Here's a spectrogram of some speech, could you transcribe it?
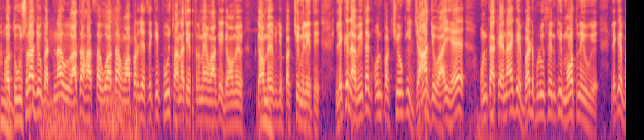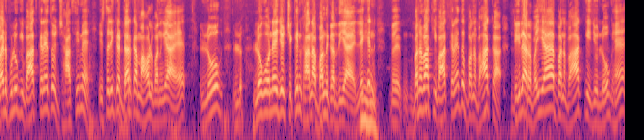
हम्म। और दूसरा जो घटना हुआ था हादसा हुआ था वहाँ पर जैसे कि पूछ थाना क्षेत्र में वहाँ के गाँव में गाँव में जो पक्षी मिले थे लेकिन अभी तक उन पक्षियों की जाँच जो आई है उनका कहना है कि बर्ड फ्लू से इनकी मौत नहीं हुई लेकिन बर्ड फ्लू की बात करें तो झांसी में इस तरीके डर का माहौल बन गया है लोग लो, लोगों ने जो चिकन खाना बंद कर दिया है लेकिन हम्म। वन विभाग की बात करें तो वन विभाग का ढीला रवैया है वन विभाग की जो लोग हैं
